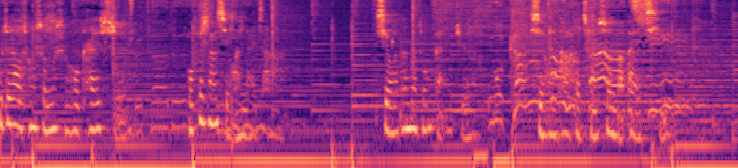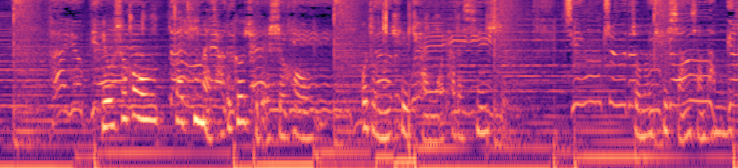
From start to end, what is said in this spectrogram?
不知道从什么时候开始，我非常喜欢奶茶，喜欢他那种感觉，喜欢他和陈升的爱情。有时候在听奶茶的歌曲的时候，我总能去揣摩他的心事，总能去想想他们的感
